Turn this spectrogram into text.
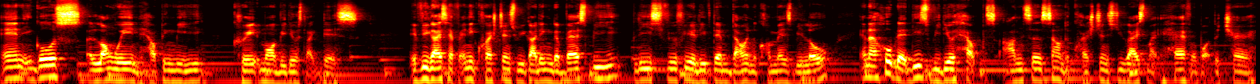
and it goes a long way in helping me create more videos like this. If you guys have any questions regarding the Vesby, please feel free to leave them down in the comments below and I hope that this video helps answer some of the questions you guys might have about the chair.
